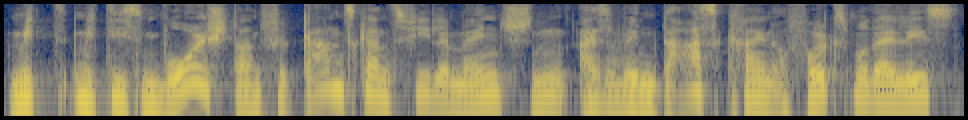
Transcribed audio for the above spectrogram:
mit, mit diesem Wohlstand für ganz, ganz viele Menschen, also wenn das kein Erfolgsmodell ist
